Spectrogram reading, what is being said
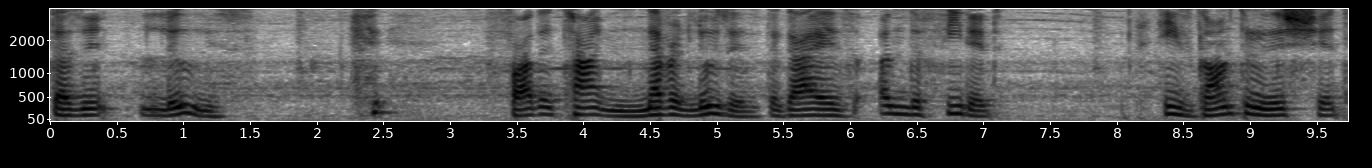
doesn't lose. Father time never loses. The guy is undefeated. He's gone through this shit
